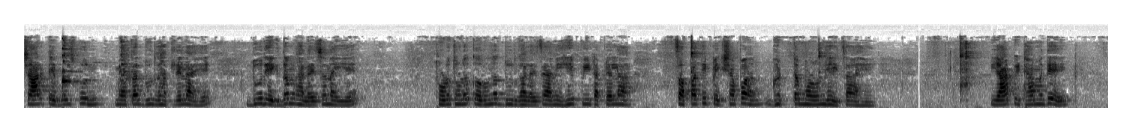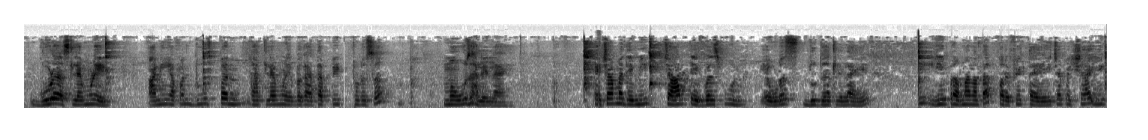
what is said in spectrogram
चार टेबलस्पून मी आता दूध घातलेलं आहे. दूध एकदम घालायचं नाही आहे थोडं थोडं करूनच दूध घालायचं आणि हे पीठ आपल्याला चपातीपेक्षा पण घट्ट मळून घ्यायचं आहे. या पिठामध्ये गुळ असल्यामुळे आणि आपण दूध पण घातल्यामुळे बघा आता पीठ थोडंसं मऊ झालेलं आहे. त्याच्यामध्ये मी चार टेबलस्पून एवढंच दूध घातलेलं आहे. हे प्रमाण आता परफेक्ट आहे. याच्यापेक्षा एक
